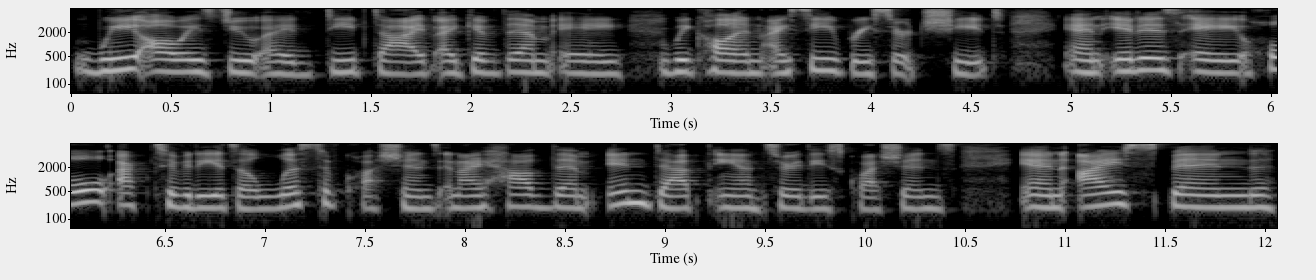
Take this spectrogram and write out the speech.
we always do a deep dive. I give them a, we call it an IC research sheet, and it is a whole activity. It's a list of questions, and I have them in depth answer these questions. And I spend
